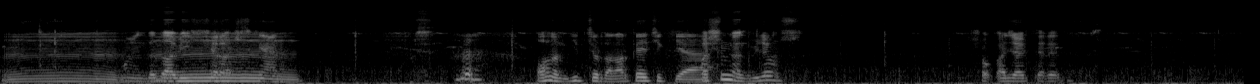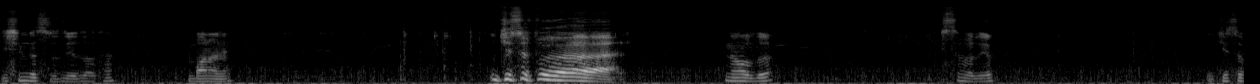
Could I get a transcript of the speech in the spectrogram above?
Hmm. Oyunda daha bir iki kere açtık yani. Oğlum git şuradan arkaya çık ya. Başım döndü biliyor musun? Çok acayip derecede. Dişim de sızlıyor zaten. Bana ne? 2-0. Ne oldu? 2-0 diyor. 2-0.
